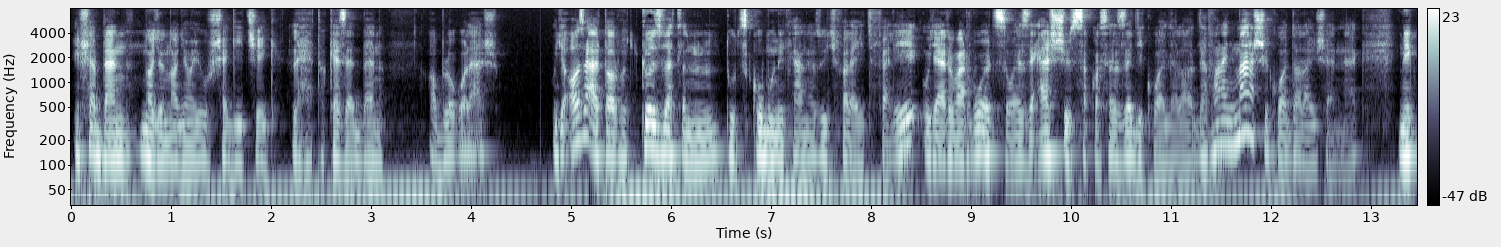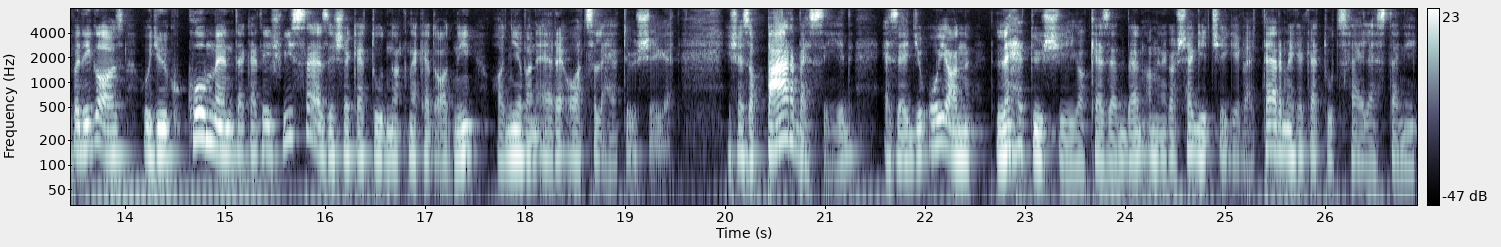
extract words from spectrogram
és ebben nagyon-nagyon jó segítség lehet a kezedben a blogolás. Ugye azáltal, hogy közvetlenül tudsz kommunikálni az ügyfeleit felé, ugye erről már volt szó, ez az első szakasz, ez az egyik oldala, de van egy másik oldala is ennek. Mégpedig az, hogy ők kommenteket és visszajelzéseket tudnak neked adni, ha nyilván erre adsz lehetőséget. És ez a párbeszéd, ez egy olyan lehetőség a kezedben, aminek a segítségével termékeket tudsz fejleszteni,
